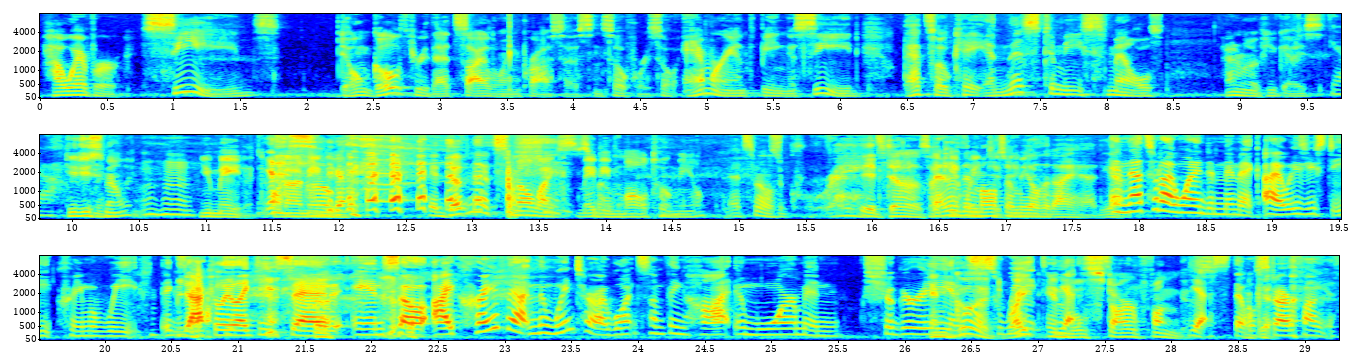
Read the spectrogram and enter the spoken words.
However, seeds don't go through that siloing process and so forth. So amaranth being a seed, that's okay. And this to me smells. I don't know if you guys. Yeah. Did you smell it? Mm-hmm. You made it. Yes. I mean, it, doesn't that smell like maybe malt meal? That smells great. It does. I Better can't than wait to malto meal that I had. Yeah. And that's what I wanted to mimic. I always used to eat cream of wheat, exactly like you said. And so I crave that in the winter. I want something hot and warm and sugary And and, good, sweet. right? And yes. will starve fungus. Yes, that will starve fungus.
